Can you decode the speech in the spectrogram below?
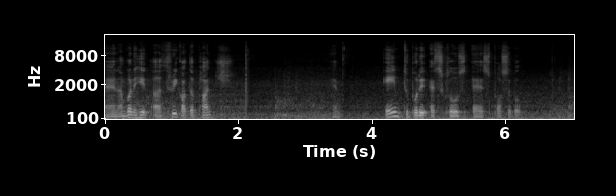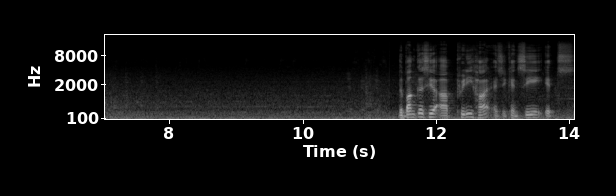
and I'm going to hit a 3 quarter punch and aim to put it as close as possible. The bunkers here are pretty hard as you can see it's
